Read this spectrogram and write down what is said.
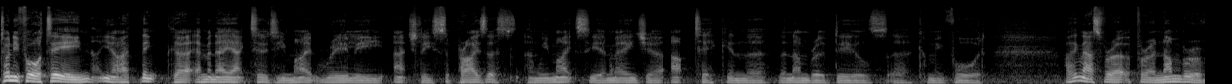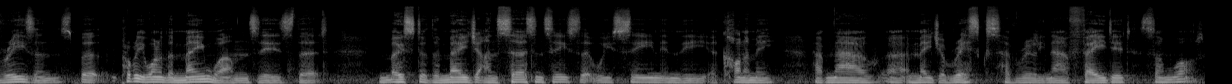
2014, you know, I think uh, M&A activity might really actually surprise us, and we might see a major uptick in the, the number of deals uh, coming forward. I think that's for a, for a number of reasons, but probably one of the main ones is that most of the major uncertainties that we've seen in the economy have now, uh, major risks have really now faded somewhat,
